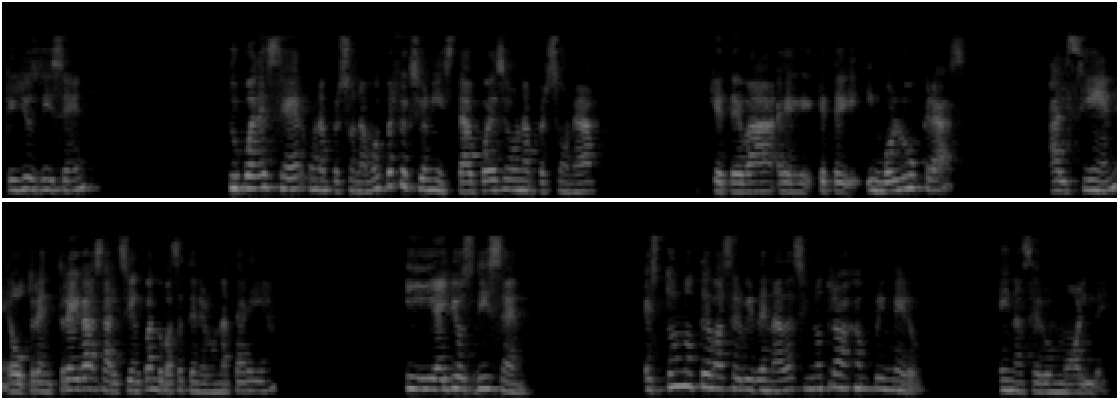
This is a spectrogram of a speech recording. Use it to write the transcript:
que ellos dicen, tú puedes ser una persona muy perfeccionista, puedes ser una persona que te va, eh, que te involucras al 100 o te entregas al 100 cuando vas a tener una tarea. Y ellos dicen, esto no te va a servir de nada si no trabajan primero en hacer un molde.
